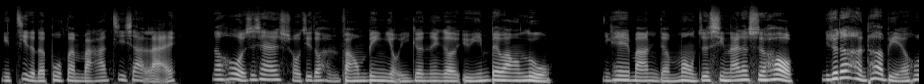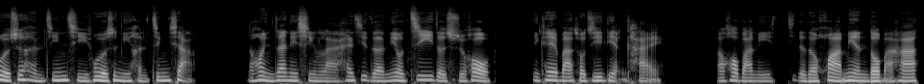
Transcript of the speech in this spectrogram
你记得的部分把它记下来。那或者是现在手机都很方便，有一个那个语音备忘录，你可以把你的梦，就醒来的时候你觉得很特别，或者是很惊奇，或者是你很惊吓，然后你在你醒来还记得你有记忆的时候。你可以把手机点开，然后把你记得的画面都把它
